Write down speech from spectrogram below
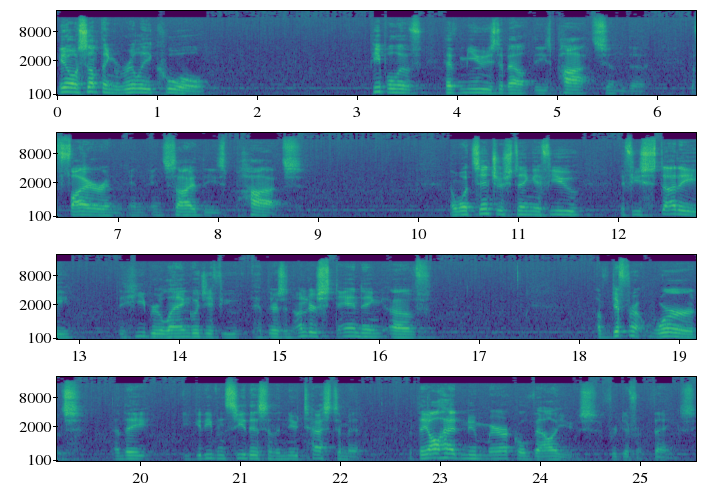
You know, something really cool. People have, have mused about these pots and the, the fire in, in, inside these pots. And what's interesting, if you, if you study the Hebrew language, if you if there's an understanding of, of different words, and they you could even see this in the New Testament, but they all had numerical values for different things.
